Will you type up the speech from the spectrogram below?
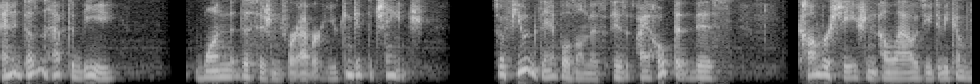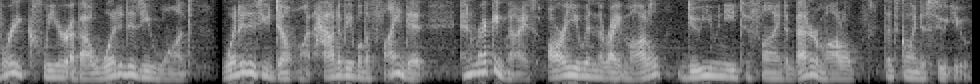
And it doesn't have to be one decision forever. You can get the change. So, a few examples on this is I hope that this conversation allows you to become very clear about what it is you want, what it is you don't want, how to be able to find it, and recognize are you in the right model? Do you need to find a better model that's going to suit you,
